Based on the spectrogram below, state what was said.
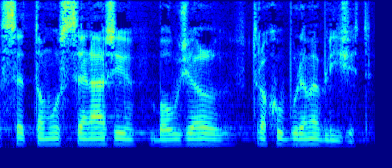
se tomu scénáři bohužel trochu budeme blížit.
